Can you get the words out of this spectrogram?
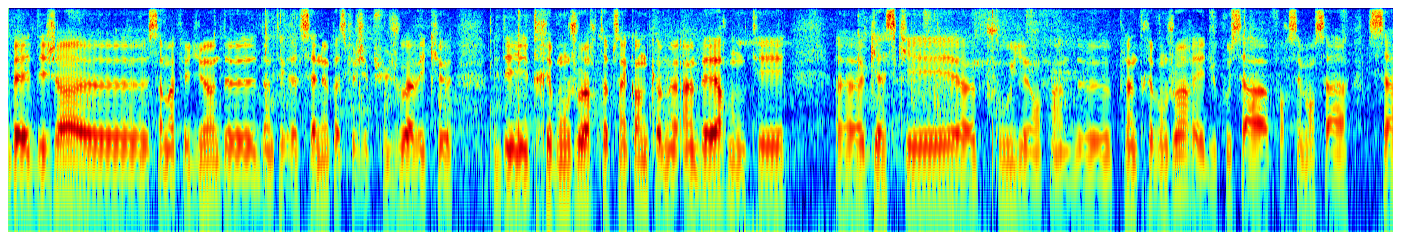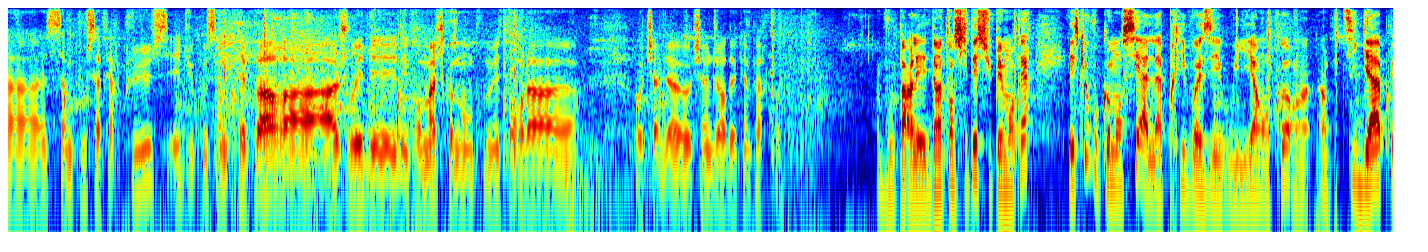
Ben, Déjà, ça m'a fait du bien d'intégrer le CNE parce que j'ai pu jouer avec des très bons joueurs top 50 comme Humbert, euh, Gasquet, euh, Pouille, enfin de plein de très bons joueurs. Et du coup ça forcément ça, ça, me pousse à faire plus. Et du coup ça me prépare à, jouer des, gros matchs comme mon premier tour là euh, au, Challenger de Quimper. Vous parlez d'intensité supplémentaire. Est-ce que vous commencez à l'apprivoiser où il y a encore un, petit gap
